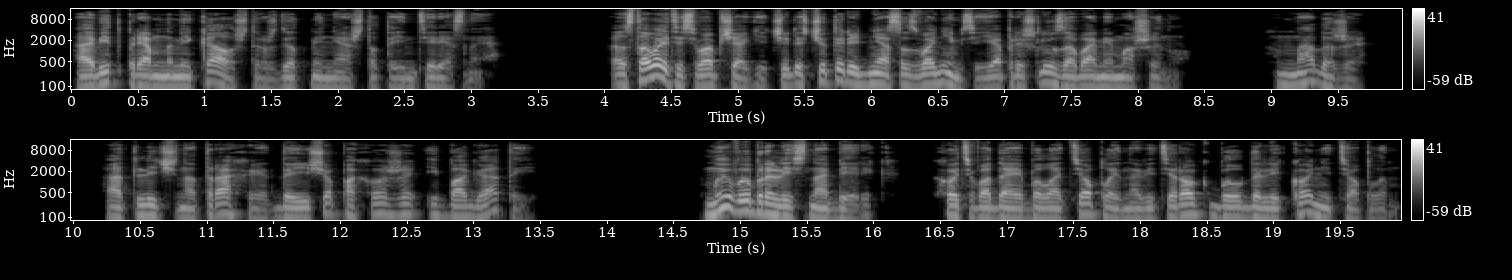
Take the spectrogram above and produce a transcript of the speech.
а вид прям намекал, что ждет меня что-то интересное. «Оставайтесь в общаге, через четыре дня созвонимся, я пришлю за вами машину». Надо же, отлично трахает, да еще, похоже, и богатый. Мы выбрались на берег. Хоть вода и была теплой, но ветерок был далеко не теплым.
